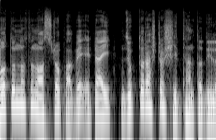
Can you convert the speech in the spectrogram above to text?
নতুন নতুন অস্ত্র পাবে এটাই যুক্তরাষ্ট্র সিদ্ধান্ত দিল।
